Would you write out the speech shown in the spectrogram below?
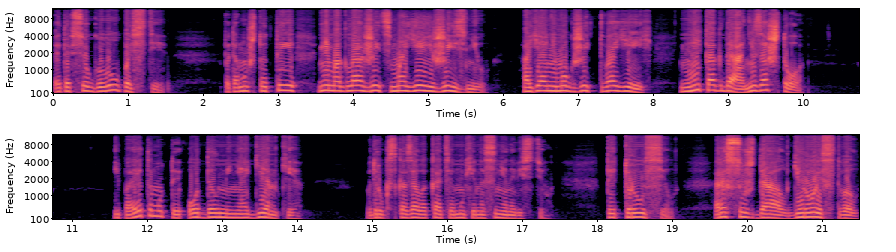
это все глупости. Потому что ты не могла жить моей жизнью, а я не мог жить твоей никогда, ни за что. И поэтому ты отдал меня Генке, вдруг сказала Катя Мухина с ненавистью. Ты трусил, рассуждал, геройствовал,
